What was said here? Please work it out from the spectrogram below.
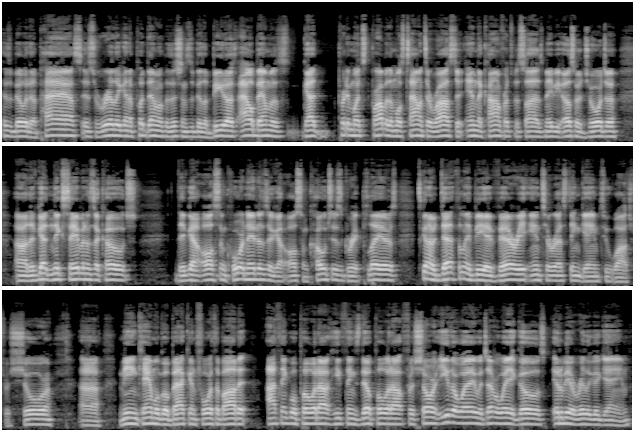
his ability to pass is really going to put them in positions to be able to beat us. Alabama's got pretty much probably the most talented roster in the conference besides maybe us or Georgia. Uh, they've got Nick Saban as a coach. They've got awesome coordinators. They've got awesome coaches, great players. It's going to definitely be a very interesting game to watch for sure. Uh, me and Cam will go back and forth about it. I think we'll pull it out. He thinks they'll pull it out for sure. Either way, whichever way it goes, it'll be a really good game.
